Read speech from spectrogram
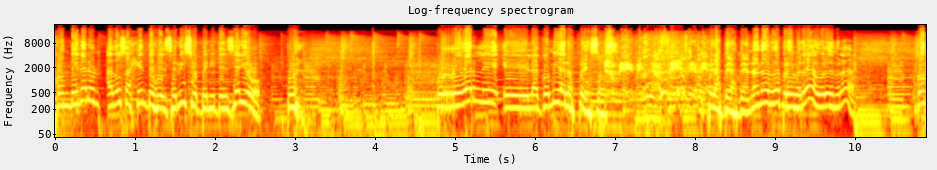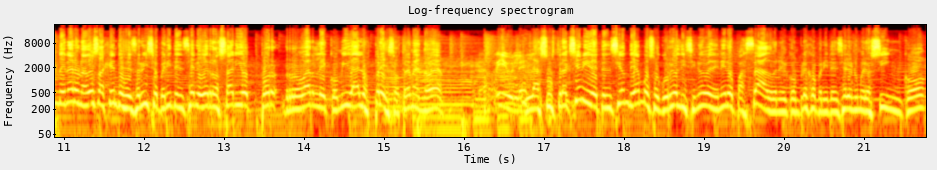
Condenaron a dos agentes del servicio penitenciario por, por robarle eh, la comida a los presos. Espera, espera, espera. No, no, no, pero es verdad, boludo, es verdad. Condenaron a dos agentes del servicio penitenciario de Rosario por robarle comida a los presos. Tremendo, ¿eh? Terrible. La sustracción y detención de ambos ocurrió el 19 de enero pasado en el complejo penitenciario número 5.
